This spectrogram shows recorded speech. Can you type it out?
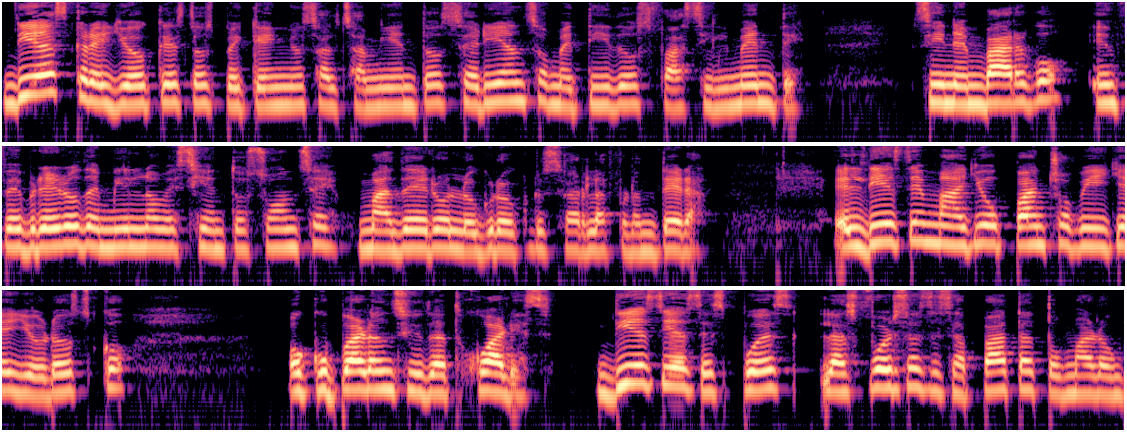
Díaz creyó que estos pequeños alzamientos serían sometidos fácilmente. Sin embargo, en febrero de 1911, Madero logró cruzar la frontera. El 10 de mayo, Pancho Villa y Orozco ocuparon Ciudad Juárez. Diez días después, las fuerzas de Zapata tomaron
